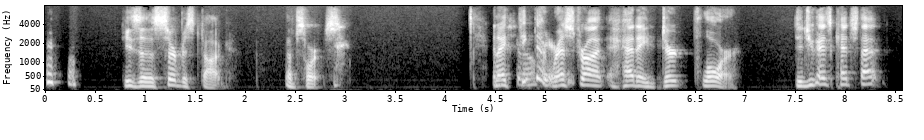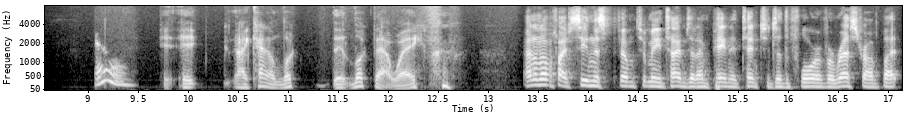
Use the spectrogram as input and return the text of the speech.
He's a service dog of sorts. And I think that restaurant had a dirt floor. Did you guys catch that? No. It, it I kind of looked it looked that way. I don't know if I've seen this film too many times that I'm paying attention to the floor of a restaurant, but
